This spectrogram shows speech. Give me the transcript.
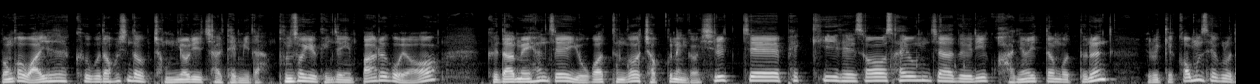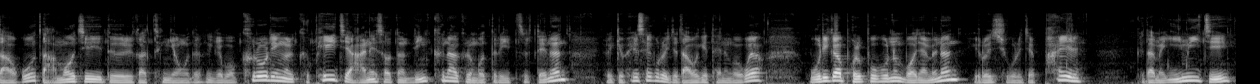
뭔가 Wireshark보다 훨씬 더 정렬이 잘 됩니다. 분석이 굉장히 빠르고요. 그 다음에 현재 요 같은 거 접근한 거 실제 패킷에서 사용자들이 관여했던 것들은 이렇게 검은색으로 나오고 나머지들 같은 경우들 그게 뭐 crawling을 그 페이지 안에서 어떤 링크나 그런 것들이 있을 때는 이렇게 회색으로 이제 나오게 되는 거고요. 우리가 볼 부분은 뭐냐면은 이런 식으로 이제 파일, 그 다음에 이미지,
